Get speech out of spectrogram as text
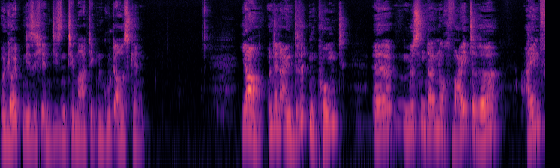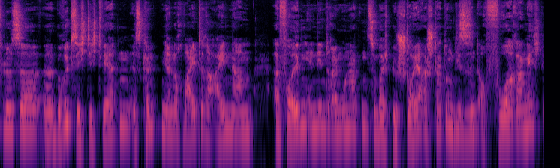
und Leuten, die sich in diesen Thematiken gut auskennen. Ja, und in einem dritten Punkt äh, müssen dann noch weitere Einflüsse äh, berücksichtigt werden. Es könnten ja noch weitere Einnahmen erfolgen in den drei Monaten, zum Beispiel Steuererstattung. Diese sind auch vorrangig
